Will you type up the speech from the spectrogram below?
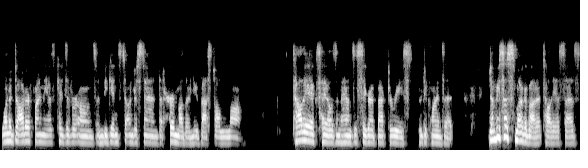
when a daughter finally has kids of her own and begins to understand that her mother knew best all along. Talia exhales and hands a cigarette back to Reese, who declines it. Don't be so smug about it, Talia says.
